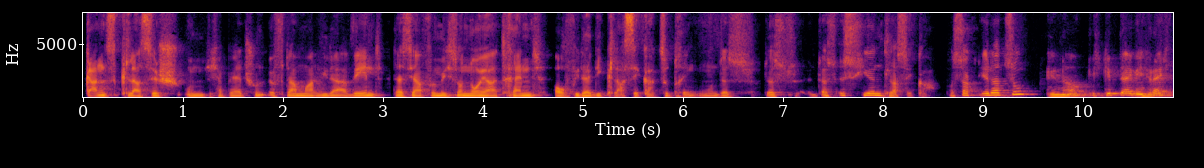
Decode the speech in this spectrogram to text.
ganz klassisch. Und ich habe ja jetzt schon öfter mal wieder erwähnt, das ist ja für mich so ein neuer Trend, auch wieder die Klassiker zu trinken. Und das, das, das ist hier ein Klassiker. Was sagt ihr dazu? Genau, ich gebe dir eigentlich recht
